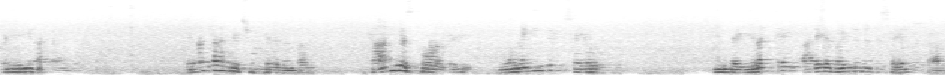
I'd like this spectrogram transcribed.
வெளியிலேயும் நாற்காலி எதற்காக இதை சொல்கிறது என்றால் காங்கிரஸ் தோழர்கள் முனைந்து செயல்பட்டு இந்த இலக்கை அடைய வேண்டும் என்று செயல்பட்டால்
